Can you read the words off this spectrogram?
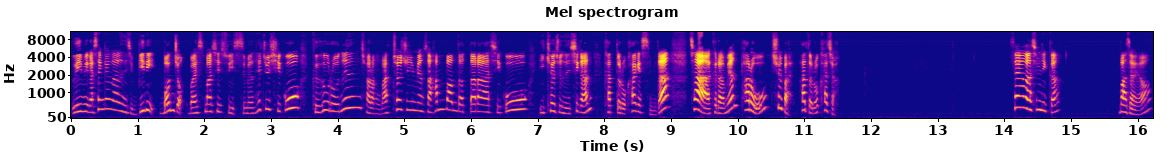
의미가 생각나는지 미리 먼저 말씀하실 수 있으면 해주시고 그 후로는 저랑 맞춰주시면서 한 번 더 따라하시고 익혀주는 시간 갖도록 하겠습니다. 자, 그러면 바로 출발하도록 하죠. 생각나십니까? 맞아요.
